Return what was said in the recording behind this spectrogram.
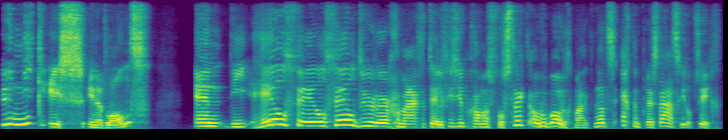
uniek is in het land. En die heel veel, veel duurder gemaakte televisieprogramma's volstrekt overbodig maakt. En dat is echt een prestatie op zich.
